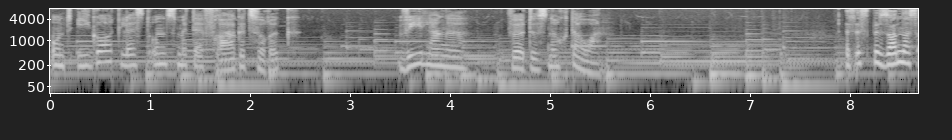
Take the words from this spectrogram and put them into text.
Und Igor lässt uns mit der Frage zurück, wie lange wird es noch dauern? Es ist besonders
